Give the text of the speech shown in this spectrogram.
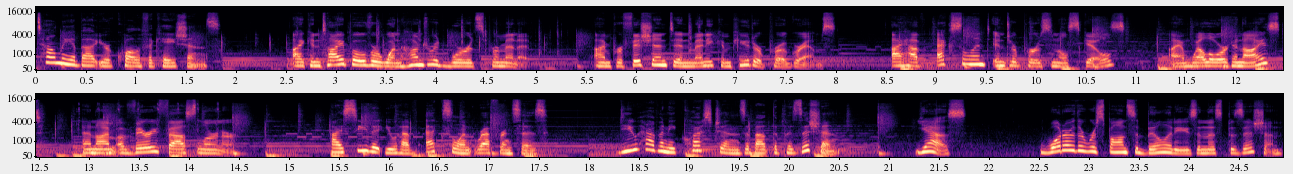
Tell me about your qualifications. I can type over 100 words per minute. I'm proficient in many computer programs. I have excellent interpersonal skills. I am well organized, and I'm a very fast learner. I see that you have excellent references. Do you have any questions about the position? Yes. What are the responsibilities in this position?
